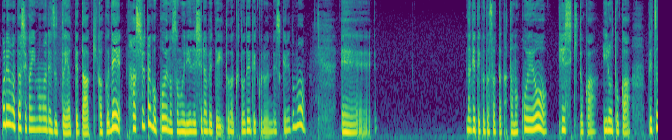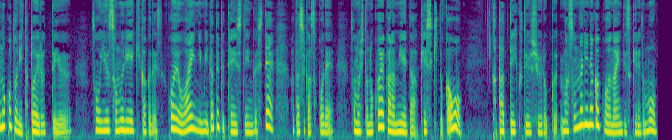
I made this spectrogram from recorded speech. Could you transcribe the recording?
これは私が今までずっとやってた企画で、ハッシュタグ声のソムリエで調べていただくと出てくるんですけれども、えー、投げてくださった方の声を景色とか色とか別のことに例えるっていう、そういうソムリエ企画です。声をワインに見立ててテイスティングして、私がそこでその人の声から見えた景色とかを語っていくという収録。まあそんなに長くはないんですけれども、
